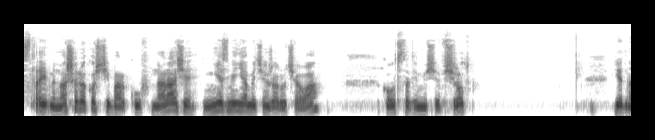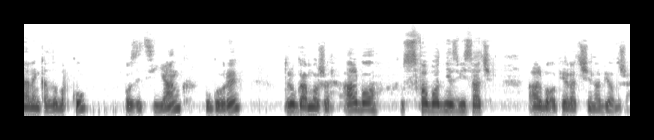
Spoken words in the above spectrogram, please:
Stajemy na szerokości barków. Na razie nie zmieniamy ciężaru ciała, tylko ustawimy się w środku. Jedna ręka do boku, w pozycji yang, u góry. Druga może albo swobodnie zwisać, albo opierać się na biodrze.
